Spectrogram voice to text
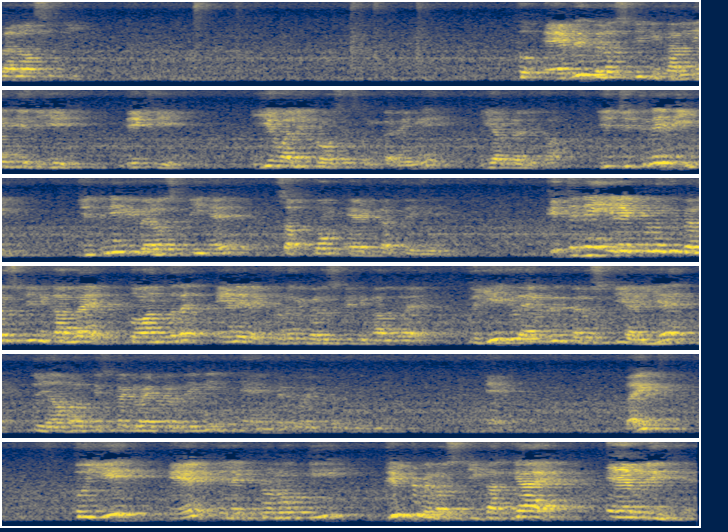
वेलोसिटी तो एवरेज वेलोसिटी निकालने के लिए देखिए, ये वाली प्रोसेस हम करेंगे, ये हमने लिखा। ये जितने भी, जितनी भी वेलोसिटी है, सबको हम ऐड कर देंगे। कितने इलेक्ट्रॉनों की वेलोसिटी निकालना है तो आंसर है एन इलेक्ट्रॉनों की वेलोसिटी निकालना है। तो ये जो एवरेज वेलोसिटी आई है तो यहाँ पर किसका डिवाइड कर देंगे? एन राइट तो ये एन इलेक्ट्रॉनों की ड्रिफ्ट वेलोसिटी का क्या है? एवरेज है।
